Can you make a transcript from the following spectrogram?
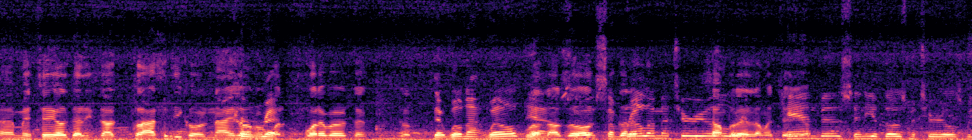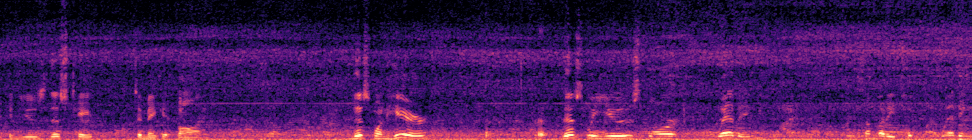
uh material that is not plastic or nylon or what, whatever the, the That will not weld. Will yeah. not so weld, the you're gonna- umbrella material, Umbrella material. canvas, any of those materials, we can use this tape to make it bond. This one here, this we use for webbing. Somebody took my webbing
